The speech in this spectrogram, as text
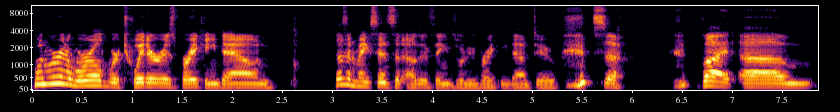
when we're in a world where Twitter is breaking down, doesn't make sense that other things would be breaking down too? So, but um,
